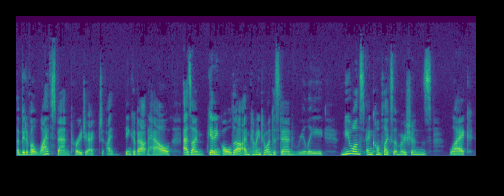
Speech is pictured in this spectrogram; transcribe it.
a bit of a lifespan project. I think about how as I'm getting older, I'm coming to understand really nuanced and complex emotions like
